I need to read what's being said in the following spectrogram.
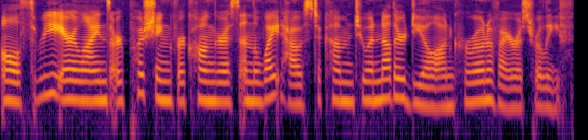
All three airlines are pushing for Congress and the White House to come to another deal on coronavirus relief,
